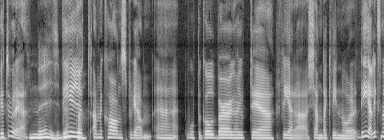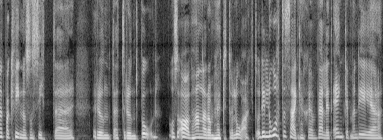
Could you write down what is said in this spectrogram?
Vet du vad det är? Nej, berätta. Det är ju ett amerikanskt program. Eh, Whoopi Goldberg har gjort det, flera kända kvinnor. Det är liksom ett par kvinnor som sitter runt ett runt bord. Och så avhandlar de högt och lågt. Och det låter så här kanske väldigt enkelt, men det är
